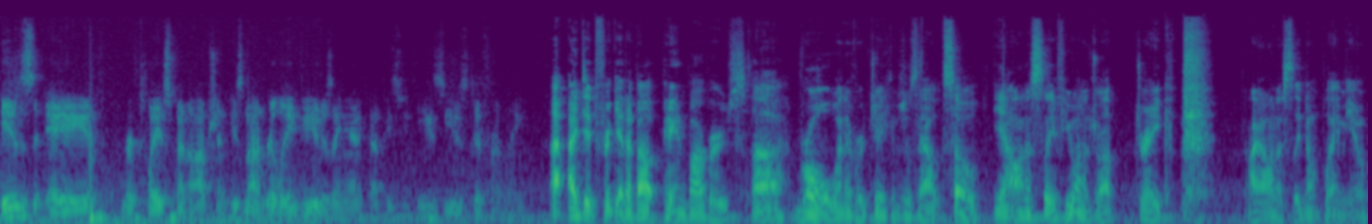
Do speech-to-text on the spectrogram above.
is a replacement option. He's not really viewed as a handcuff. He's he's used differently. I, I did forget about Payne Barber's uh, role whenever Jacobs was out. So yeah, honestly, if you want to drop Drake, I honestly don't blame you.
